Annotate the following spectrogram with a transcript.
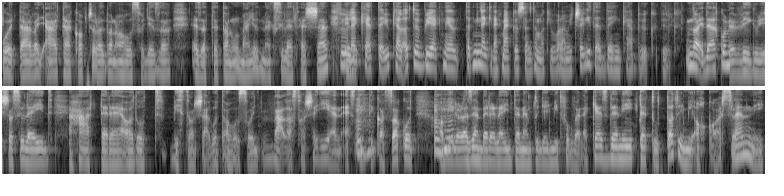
voltál, vagy álltál kapcsolatban ahhoz, hogy ez a, ez a te tanulmányod megszülethessen. Főleg Én- kettejükkel, a többieknél, tehát mindenkinek megköszöntem, aki valamit segített, de inkább ők. ők. Na, de akkor végül is a szüleid háttere adott biztonságot ahhoz, hogy választhass egy ilyen esztétika uh-huh. szakot, amiről az ember eleinte nem tudja, hogy mit fog vele kezdeni. Te tudtad, hogy mi akarsz lenni?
